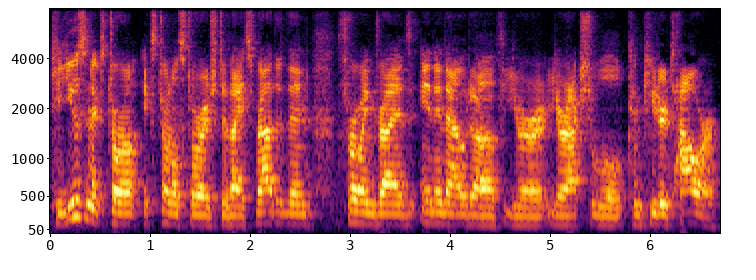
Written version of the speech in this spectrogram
to use an external, external storage device rather than throwing drives in and out of your, your actual computer tower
